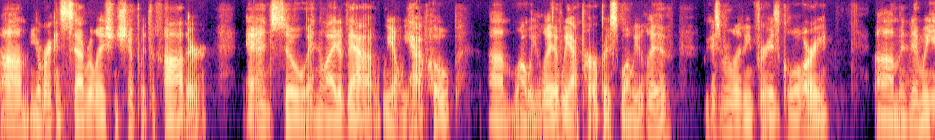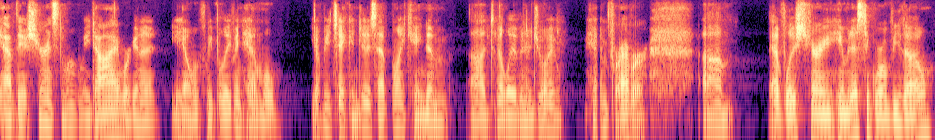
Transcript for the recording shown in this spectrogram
um, you know reconciled relationship with the father. And so in light of that we, you know, we have hope um, while we live. We have purpose while we live because we're living for his glory. Um, and then we have the assurance that when we die we're going to you know if we believe in him we'll you'll be taken to his heavenly kingdom uh, to live and enjoy him forever. Um, evolutionary humanistic worldview, though,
